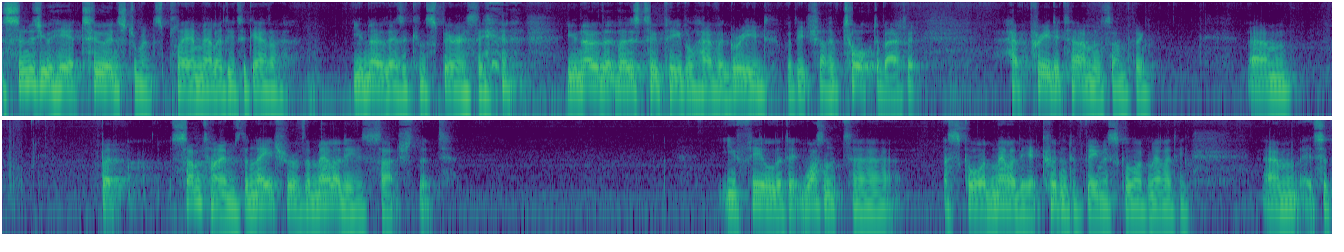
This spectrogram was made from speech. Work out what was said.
as soon as you hear two instruments play a melody together, you know there's a conspiracy. you know that those two people have agreed with each other, have talked about it, have predetermined something. Um, but sometimes the nature of the melody is such that you feel that it wasn't uh, a scored melody. It couldn't have been a scored melody. Um, it's a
